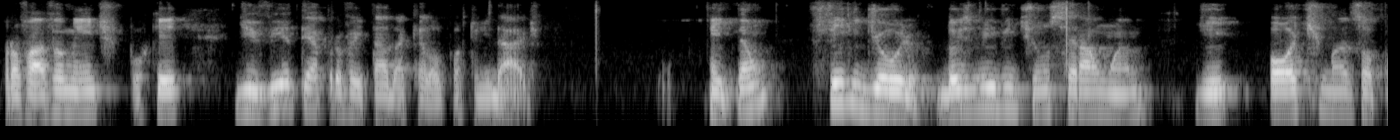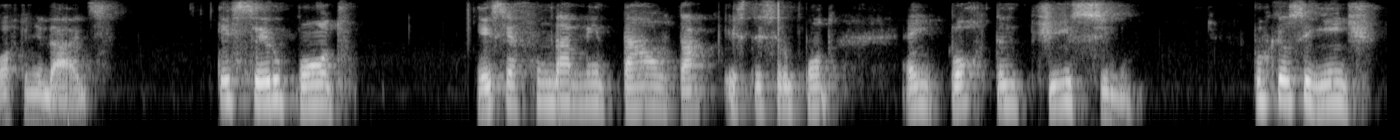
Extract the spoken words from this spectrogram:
provavelmente, porque devia ter aproveitado aquela oportunidade. Então, fique de olho, 2021 será um ano de ótimas oportunidades. Terceiro ponto, esse é fundamental, tá? Esse terceiro ponto é importantíssimo. Porque é o seguinte,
